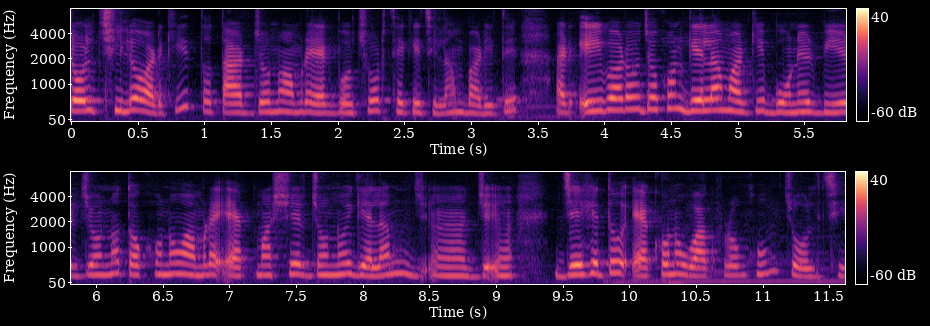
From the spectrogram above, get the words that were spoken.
চলছিল আর কি। তো তার জন্য আমরা এক বছর থেকেছিলাম বাড়িতে। আর এইবারও যখন গেলাম আর কি বোনের বিয়ের জন্য, তখনও আমরা এক মাসের জন্যই গেলাম যেহেতু এখনও ওয়ার্ক ফ্রম হোম চলছে।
